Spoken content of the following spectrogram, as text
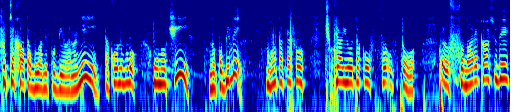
Щоб ця хата була не побілена. Ні, такого не було. Уночі, ну побіли. Було таке, що чіпляю отаку того, е, фонарика сюди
